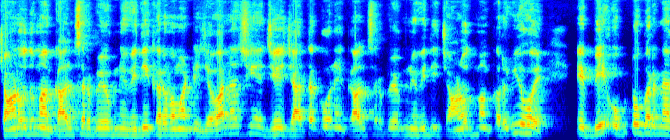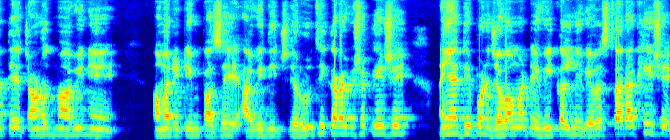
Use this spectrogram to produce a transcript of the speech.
ચાણોદમાં કાલ સર્પયોગની વિધિ કરવા માટે જવાના છીએ. જે જાતકોને કાલ સર્પયોગની વિધિ ચાણોદમાં કરવી હોય એ બે ઓક્ટોબરના તે ચાણોદમાં આવીને અમારી ટીમ પાસે આ વિધિ જરૂરથી કરાવી શકીએ છીએ. અહીંયાથી પણ જવા માટે વ્હીકલની વ્યવસ્થા રાખી છે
